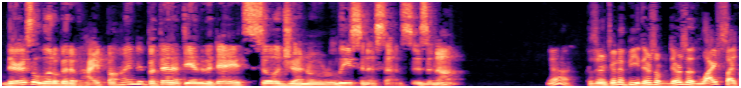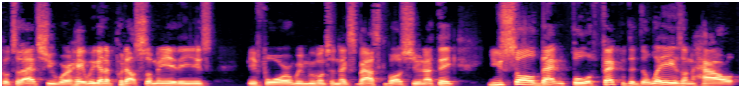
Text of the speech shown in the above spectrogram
there is a little bit of hype behind it, but then at the end of the day, it's still a general release in a sense, is it not? Yeah, because there's gonna be there's a there's a life cycle to that shoe where hey we got to put out so many of these before we move on to the next basketball shoe, and I think you saw that in full effect with the delays on how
